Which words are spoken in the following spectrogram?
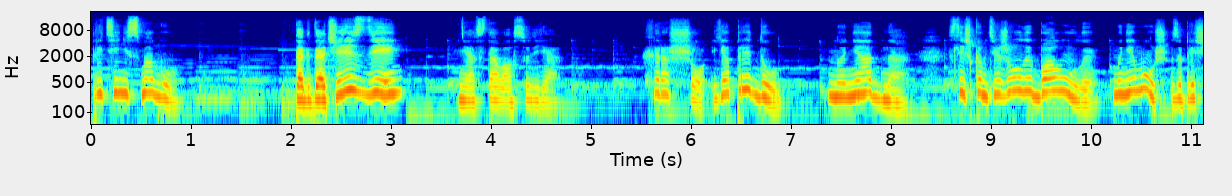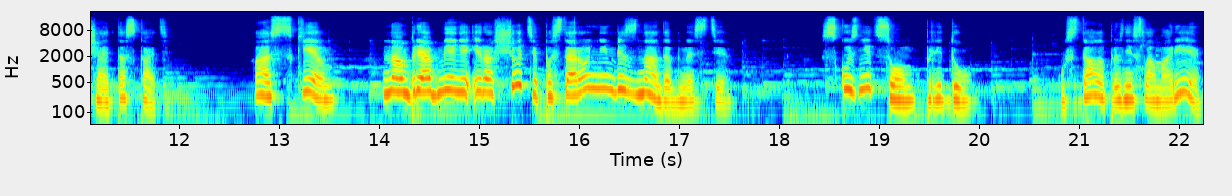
Прийти не смогу. «Тогда через день», – не отставал судья. «Хорошо, я приду, но не одна. Слишком тяжелые баулы, мне муж запрещает таскать». «А с кем? Нам при обмене и расчете посторонним без надобности». «С кузнецом приду», – устало произнесла Мария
